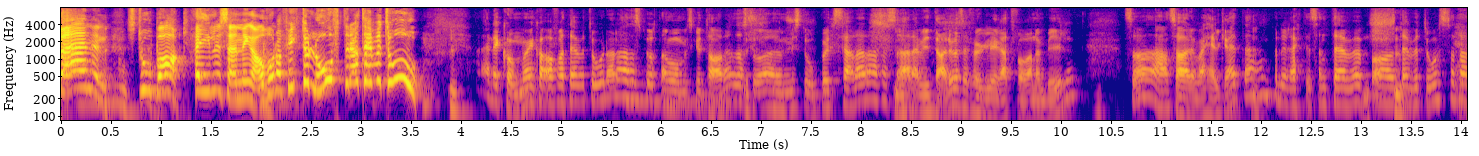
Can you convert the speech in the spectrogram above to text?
vanen sto bak hele sendinga? Og hvordan fikk du lov til det av TV 2? Det kom en kar fra TV 2 da, da, så spurte han hvor vi skulle ta det. Da stod, vi sto på utsida der, så sa jeg vi tar det jo selvfølgelig rett foran den bilen. Så han sa det var helt greit, det. På direktesendt TV på TV 2. Så da,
